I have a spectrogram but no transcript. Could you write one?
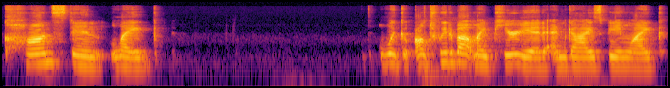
constant like like I'll tweet about my period and guys being like,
